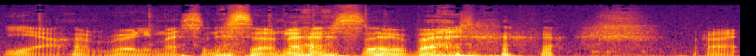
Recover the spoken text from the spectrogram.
Yeah, I'm really messing this up now, so bad. right.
